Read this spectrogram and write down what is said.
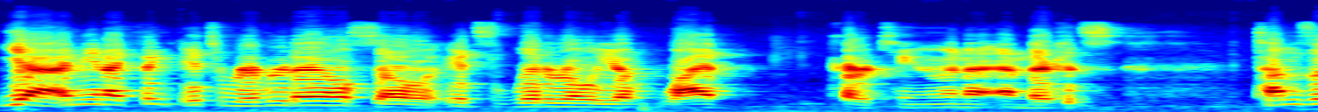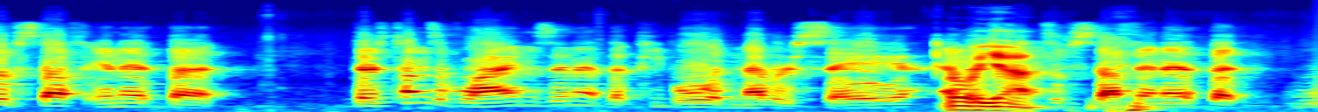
yeah, I mean, I think it's Riverdale, so it's literally a live cartoon, and there's tons of stuff in it that there's tons of lines in it that people would never say. And Oh, yeah. tons of stuff in it that would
